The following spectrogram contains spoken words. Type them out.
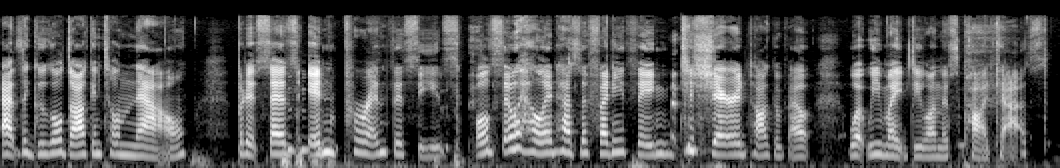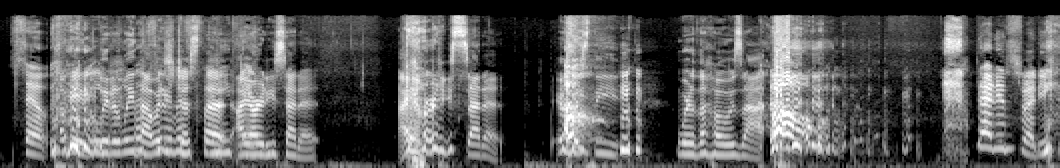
at the Google Doc until now, but it says in parentheses. Also, Helen has a funny thing to share and talk about what we might do on this podcast. So, okay, literally, that was just that. I already said it. I already said it. It was the where the hose at. Oh, that is funny.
